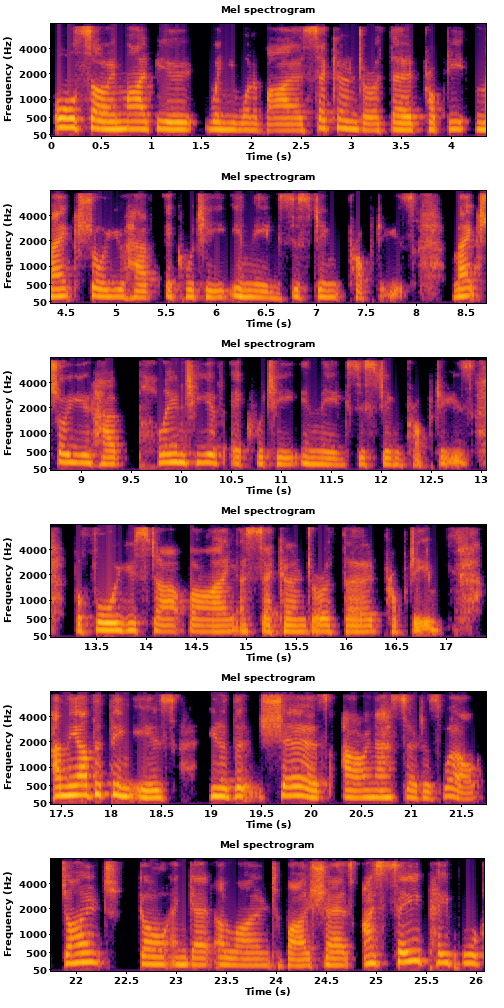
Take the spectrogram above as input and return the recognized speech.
Also, in my view, when you want to buy a second or a third property, make sure you have equity in the existing properties. Make sure you have plenty of equity in the existing properties before you start buying a second or a third property. And the other thing is, you know, the shares are an asset as well. Don't go and get a loan to buy shares. I see people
